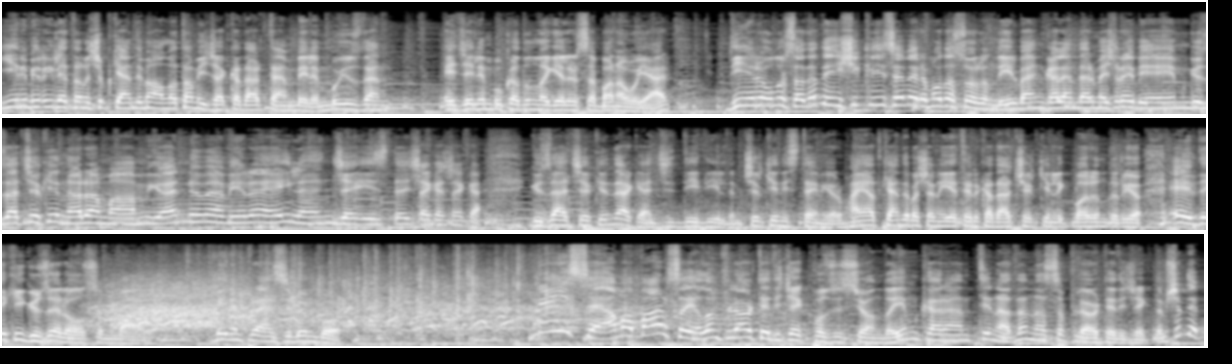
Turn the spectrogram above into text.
Yeni biriyle tanışıp kendimi anlatamayacak kadar tembelim. Bu yüzden ecelim bu kadınla gelirse bana uyar. Diğeri olursa da değişikliği severim. O da sorun değil. Ben kalender meşrebim. Güzel çirkin aramam. Gönlüme bir eğlence iste. Şaka şaka. Güzel çirkin derken ciddi değildim. Çirkin istemiyorum. Hayat kendi başına yeteri kadar çirkinlik barındırıyor. Evdeki güzel olsun bari. Benim prensibim bu. Neyse ama varsayalım flört edecek pozisyondayım. Karantinada nasıl flört edecektim? Şimdi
